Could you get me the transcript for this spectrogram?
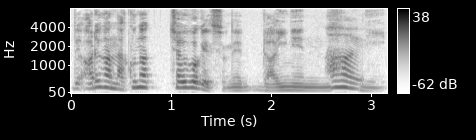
ー、であれがなくなっちゃうわけですよね。来年に、はい、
